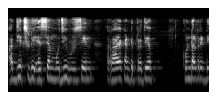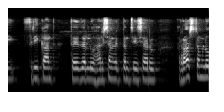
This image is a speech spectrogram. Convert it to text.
అధ్యక్షుడు ఎస్ఎం ముజీబ్ హుస్సేన్ రాయకంటి ప్రదీప్ కొండలరెడ్డి శ్రీకాంత్ తదితరులు హర్షం వ్యక్తం చేశారు. రాష్ట్రంలో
